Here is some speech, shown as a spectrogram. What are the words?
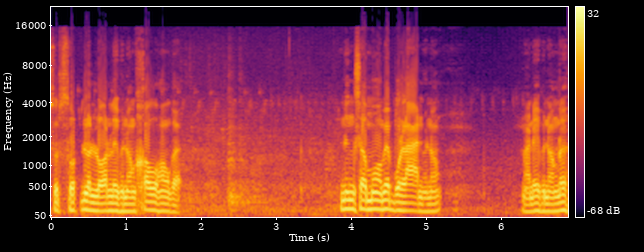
สดสดร้อนๆเลยพี่น้องเข้าเฮากับหนึ่งสมอแบบโบราณพี่น้อง มาเด้พี่น้องเด้อ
